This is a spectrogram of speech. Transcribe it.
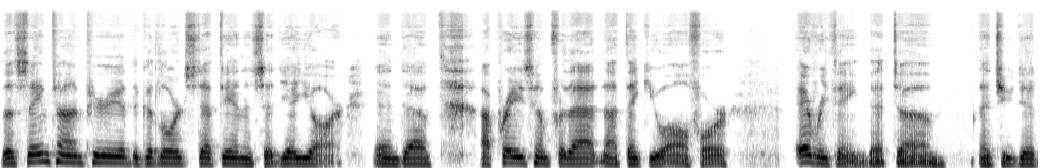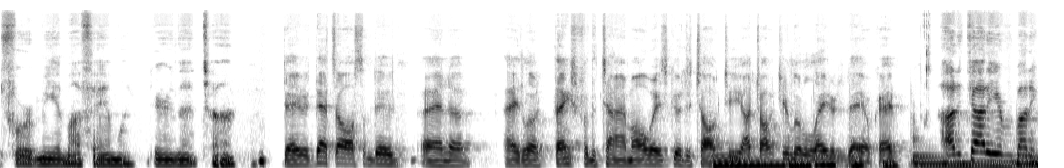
the same time period the good Lord stepped in and said, "Yeah, you are." And uh, I praise Him for that, and I thank you all for everything that. Um, that you did for me and my family during that time. David, that's awesome, dude. And uh, Hey, look, thanks for the time. Always good to talk to you. I'll talk to you a little later today, okay? Hotty Toddy, everybody.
